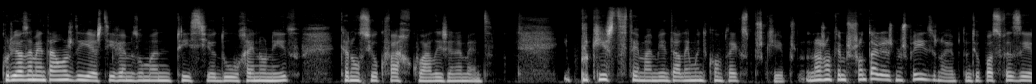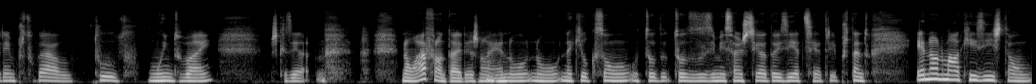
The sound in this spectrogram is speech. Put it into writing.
Curiosamente, há uns dias tivemos uma notícia do Reino Unido que anunciou que vai recuar ligeiramente. Porque este tema ambiental é muito complexo, porquê? Porque nós não temos fronteiras nos países, não é? Portanto, eu posso fazer em Portugal tudo muito bem, mas quer dizer, não há fronteiras, não é? Uhum. No, no, naquilo que são todo, todas as emissões de CO2 e etc. E, portanto, é normal que existam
